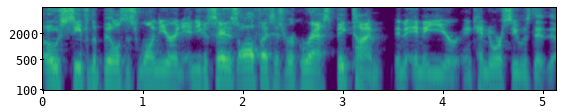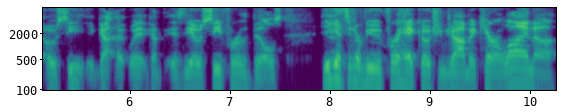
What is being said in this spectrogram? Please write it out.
OC for the Bills this one year, and, and you can say this offense has regressed big time in, in a year. And Ken Dorsey was the, the OC got, got, is the OC for the Bills. He yeah. gets interviewed for a head coaching job at Carolina.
